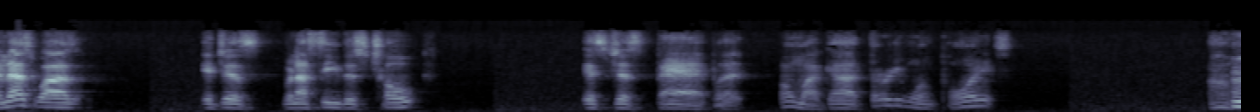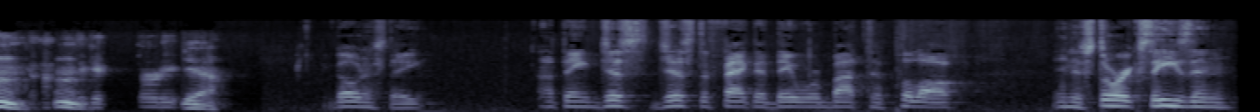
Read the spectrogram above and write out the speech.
And that's why it just when I see this choke, it's just bad. But oh my god, thirty one points. Oh Mm, my god, mm. they get thirty. Yeah. Golden State. I think just just the fact that they were about to pull off an historic season,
